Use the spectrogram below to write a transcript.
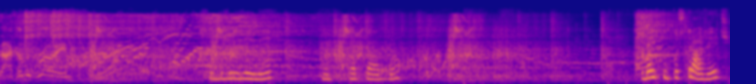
Back on the grind. Tartardo. Trzeba ich tu postrażyć.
